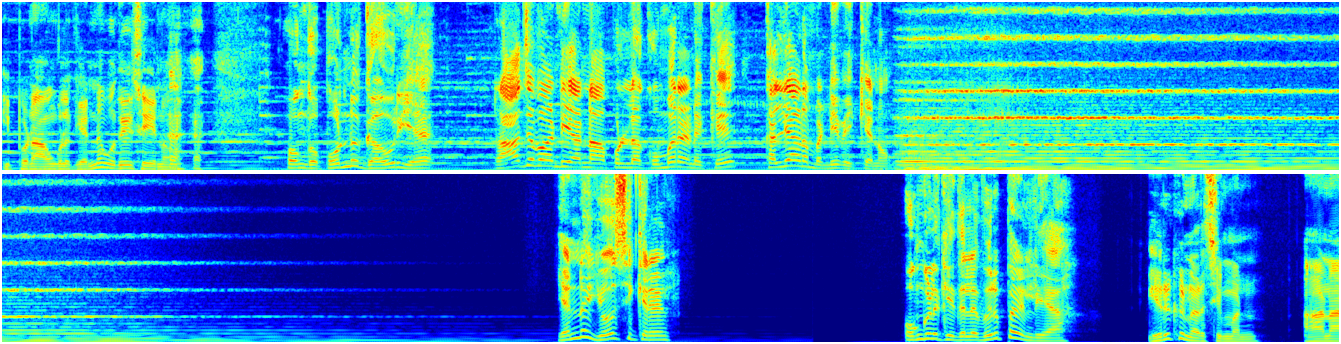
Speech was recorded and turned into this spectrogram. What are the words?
இப்போ நான் உங்களுக்கு என்ன உதவி செய்யணும்? உங்க பொண்ணு கௌரிய ராஜபாண்டி அண்ணா புள்ள குமரனுக்கு கல்யாணம் பண்ணி வைக்கணும். என்ன யோசிக்கிறேன் உங்களுக்கு இதுல விருப்பம் இல்லையா? இருக்கு நரசிம்மன். ஆனா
